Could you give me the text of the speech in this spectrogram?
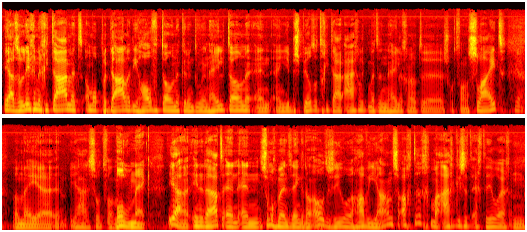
ja, zo'n liggende gitaar met allemaal pedalen die halve tonen kunnen doen en hele tonen. En, en je bespeelt het gitaar eigenlijk met een hele grote soort van slide. Ja. Waarmee je eh, ja, een soort van. Bottleneck. Ja, inderdaad. En, en sommige mensen denken dan, oh, het is heel Haviaans-achtig. Maar eigenlijk is het echt heel erg een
